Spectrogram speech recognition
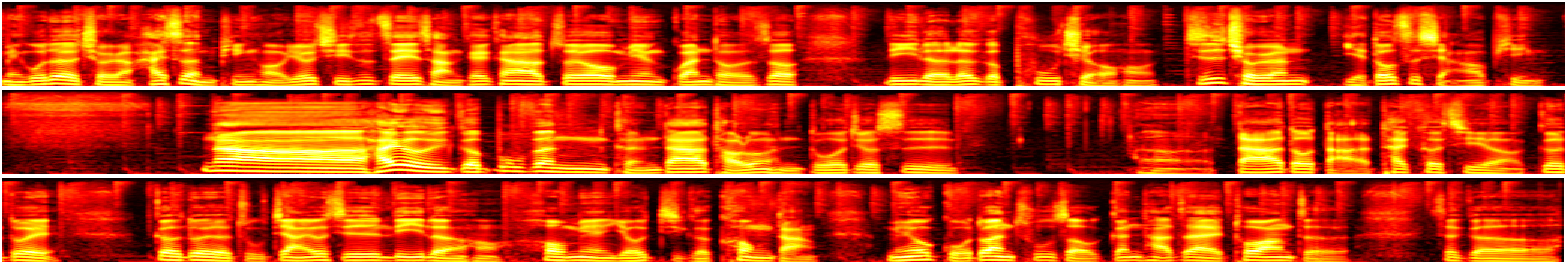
美国队的球员还是很拼哦，尤其是这一场可以看到最后面关头的时候立了那个扑球哈，其实球员也都是想要拼。那还有一个部分可能大家讨论很多，就是呃，大家都打的太客气了，各队。各队的主将，尤其是 l i l a 哈，后面有几个空档，没有果断出手，跟他在拓荒者这个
